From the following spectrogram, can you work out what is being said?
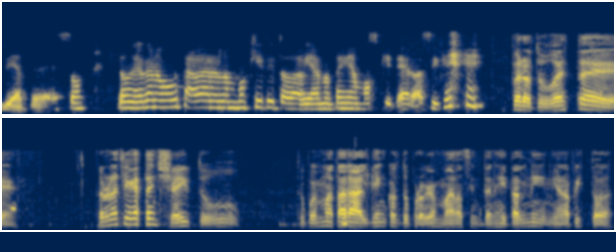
fíjate de eso. Lo único que no me gustaba eran los mosquitos y todavía no tenía mosquitero, así que Pero tú, este... Eres una chica está en shape, tú... Tú puedes matar a alguien con tus propias manos sin necesitar ni, ni una pistola.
